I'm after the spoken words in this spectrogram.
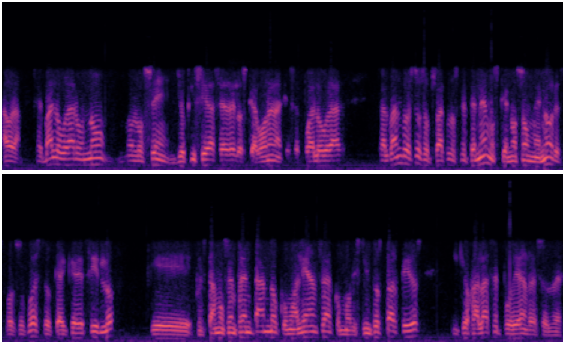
Ahora, ¿se va a lograr o no? No lo sé. Yo quisiera ser de los que abonan a que se pueda lograr, salvando estos obstáculos que tenemos, que no son menores, por supuesto, que hay que decirlo, que pues, estamos enfrentando como alianza, como distintos partidos, y que ojalá se pudieran resolver.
